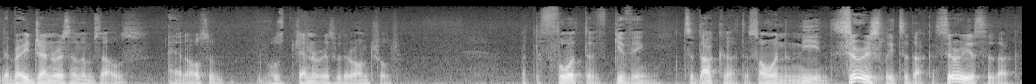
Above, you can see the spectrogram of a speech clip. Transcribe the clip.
they're very generous in themselves, and also most generous with their own children. But the thought of giving tzedakah to someone in need, seriously tzedakah, serious tzedakah,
